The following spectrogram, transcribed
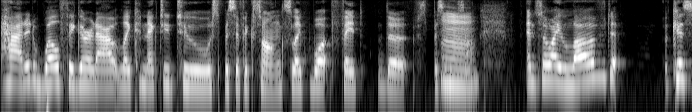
had it well figured out, like connected to specific songs, like what fit the specific mm. song. And so I loved because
